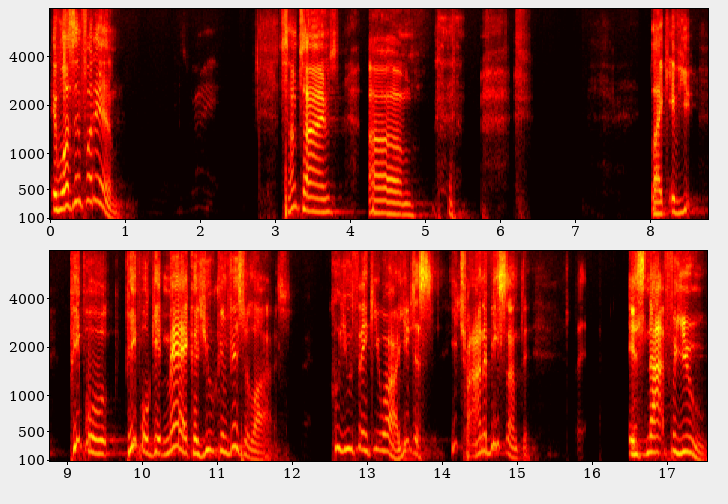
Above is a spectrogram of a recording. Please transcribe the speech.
It wasn't for them. Sometimes, um, like if you people people get mad because you can visualize who you think you are. You just you're trying to be something. It's not for you.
